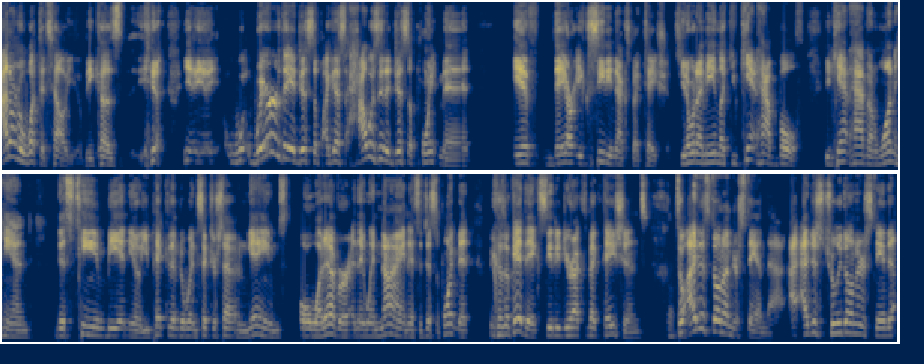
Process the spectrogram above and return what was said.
I don't know what to tell you because yeah, yeah, where are they a dis? I guess how is it a disappointment if they are exceeding expectations. You know what I mean? Like you can't have both. You can't have on one hand this team being, you know, you pick them to win six or seven games or whatever, and they win nine, it's a disappointment because okay, they exceeded your expectations. So I just don't understand that. I, I, just truly don't understand it.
